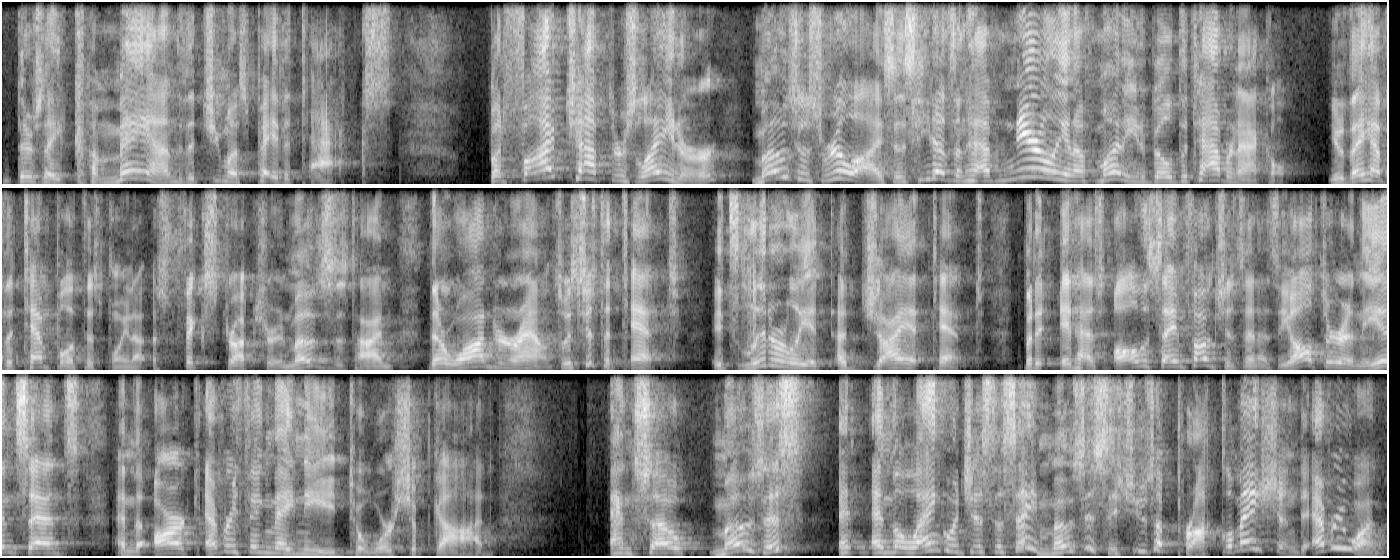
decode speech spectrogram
There's a command that you must pay the tax. But five chapters later, Moses realizes he doesn't have nearly enough money to build the tabernacle. You know, they have the temple at this point, a fixed structure. In Moses' time, they're wandering around. So it's just a tent. It's literally a, a giant tent. But it, it has all the same functions. It has the altar and the incense and the ark, everything they need to worship God. And so Moses, and, and the language is the same. Moses issues a proclamation to everyone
